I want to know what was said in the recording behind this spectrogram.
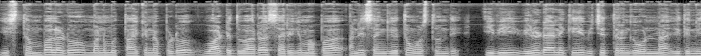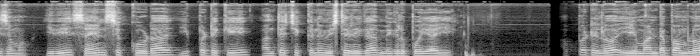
ఈ స్తంభాలను మనము తాకినప్పుడు వాటి ద్వారా సరిగమప అనే సంగీతం వస్తుంది. ఇవి వినడానికి విచిత్రంగా ఉన్న ఇది నిజము. ఇవి సైన్స్కి కూడా ఇప్పటికీ అంతు చిక్కని మిస్టరీగా మిగిలిపోయాయి. అప్పటిలో ఈ మండపంలో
